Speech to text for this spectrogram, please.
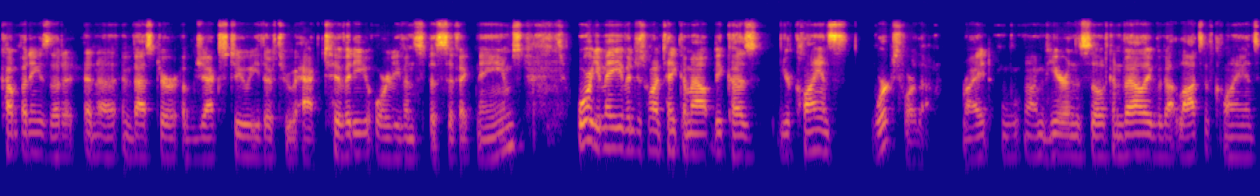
companies that an uh, investor objects to either through activity or even specific names. Or you may even just want to take them out because your clients works for them right? I'm here in the silicon valley we've got lots of clients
